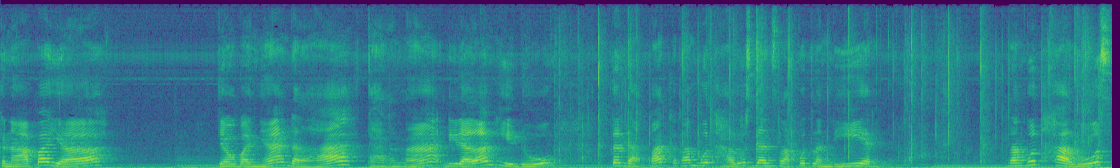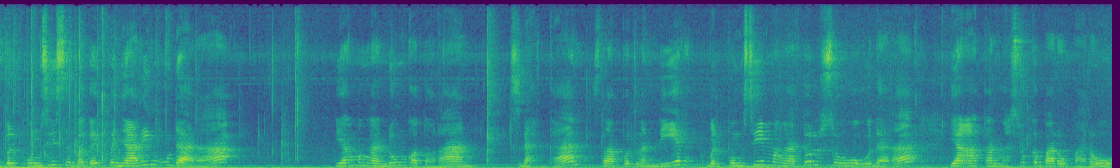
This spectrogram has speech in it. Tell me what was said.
Kenapa ya? Jawabannya adalah karena di dalam hidung terdapat rambut halus dan selaput lendir. Rambut halus berfungsi sebagai penyaring udara yang mengandung kotoran, sedangkan selaput lendir berfungsi mengatur suhu udara yang akan masuk ke paru-paru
